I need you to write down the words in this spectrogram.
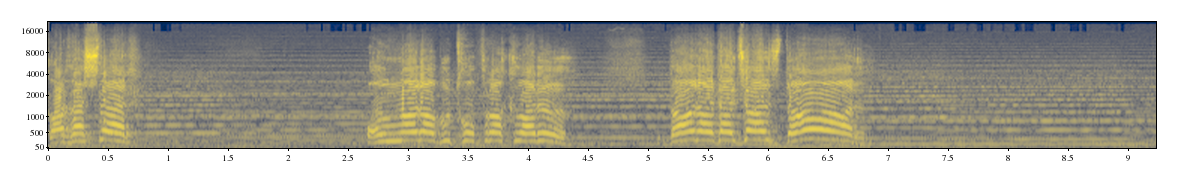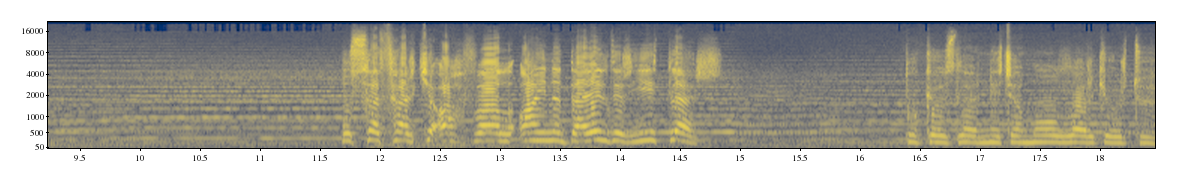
Kardeşler, onlara bu toprakları dar edeceğiz, dar. Bu seferki ahval aynı değildir yiğitler. Bu gözler nece Moğollar gördü.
